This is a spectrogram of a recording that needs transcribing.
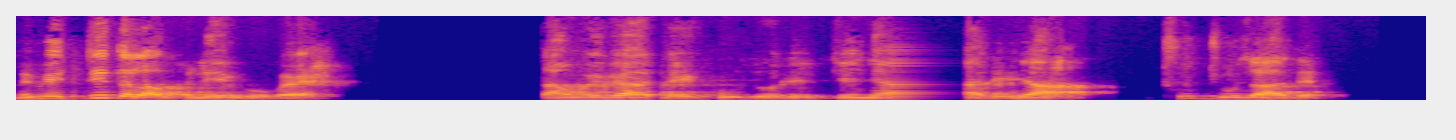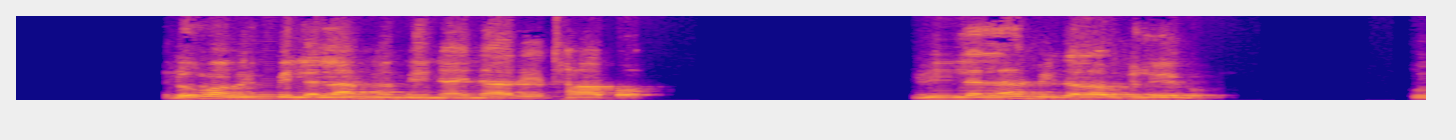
မိမိတိတလောက်ကလေးကိုပဲတံဝေကတွေကုသိုလ်တွေပညာတွေရထူးကြိုးစားတဲ့ဒီလိုမှမိမိလက်လန်းမမီနိုင်တာတွေထားပေါ့မိလက်လန်းမိတလောက်ကလေးကိုကု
